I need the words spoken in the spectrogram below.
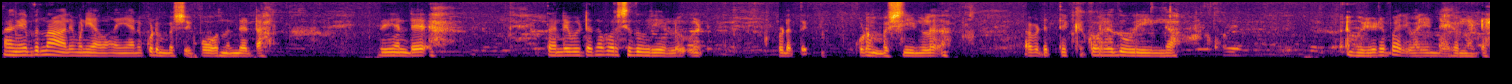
അങ്ങനെ ഇപ്പം നാല് മണിയാവാണ് ഞാൻ കുടുംബശ്രീ പോകുന്നുണ്ട് കേട്ടോ. ഇത് എന്റെ തന്റെ വീട്ടിൽ നിന്ന് കുറച്ച് ദൂരമേ ഉള്ളൂ. വീട് അവിടുത്തെ കുടുംബശ്രീയുള്ള അവിടത്തേക്ക് കുറേ ദൂരമില്ല ഇവിടെ പരിപാടി ഉണ്ടായിരുന്നു കേട്ടോ.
